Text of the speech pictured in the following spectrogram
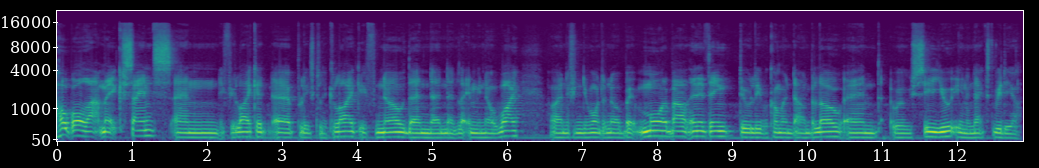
I hope all that makes sense, and if you like it, uh, please click like. If no, then then let me know why. And if you want to know a bit more about anything, do leave a comment down below and we'll see you in the next video.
